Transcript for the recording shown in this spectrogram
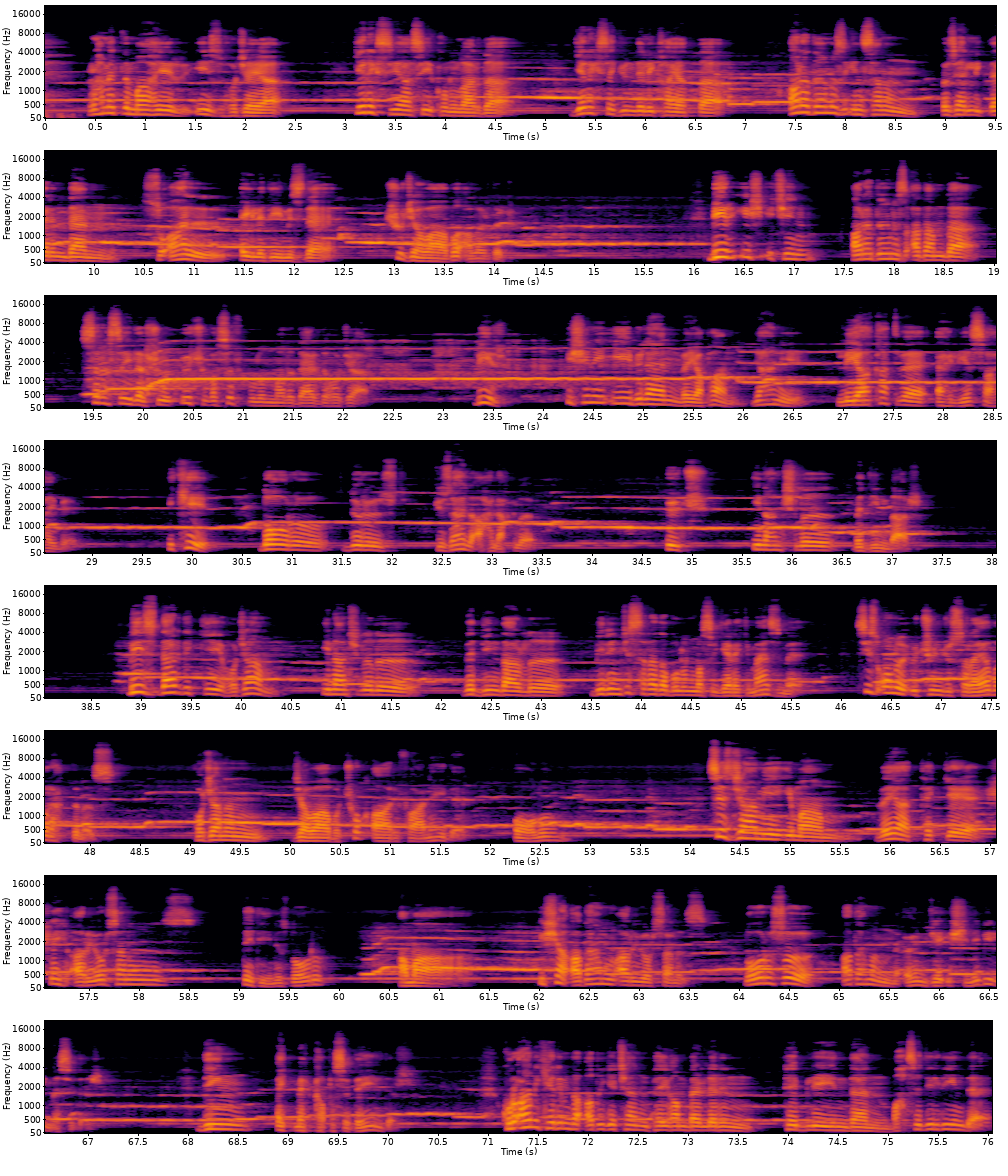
rahmetli Mahir İz Hoca'ya gerek siyasi konularda, gerekse gündelik hayatta aradığımız insanın özelliklerinden sual eylediğimizde şu cevabı alırdık. Bir iş için aradığınız adamda sırasıyla şu üç vasıf bulunmalı derdi hoca. Bir, işini iyi bilen ve yapan yani liyakat ve ehliyet sahibi. İki, doğru, dürüst, güzel ahlaklı. Üç, inançlı ve dindar. Biz derdik ki hocam inançlılığı ve dindarlığı birinci sırada bulunması gerekmez mi? Siz onu üçüncü sıraya bıraktınız. Hocanın cevabı çok arifaneydi. Oğlum, siz camiye imam veya tekkeye şeyh arıyorsanız dediğiniz doğru. Ama işe adam arıyorsanız doğrusu adamın önce işini bilmesidir. Din ekmek kapısı değildir. Kur'an-ı Kerim'de adı geçen peygamberlerin tebliğinden bahsedildiğinde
